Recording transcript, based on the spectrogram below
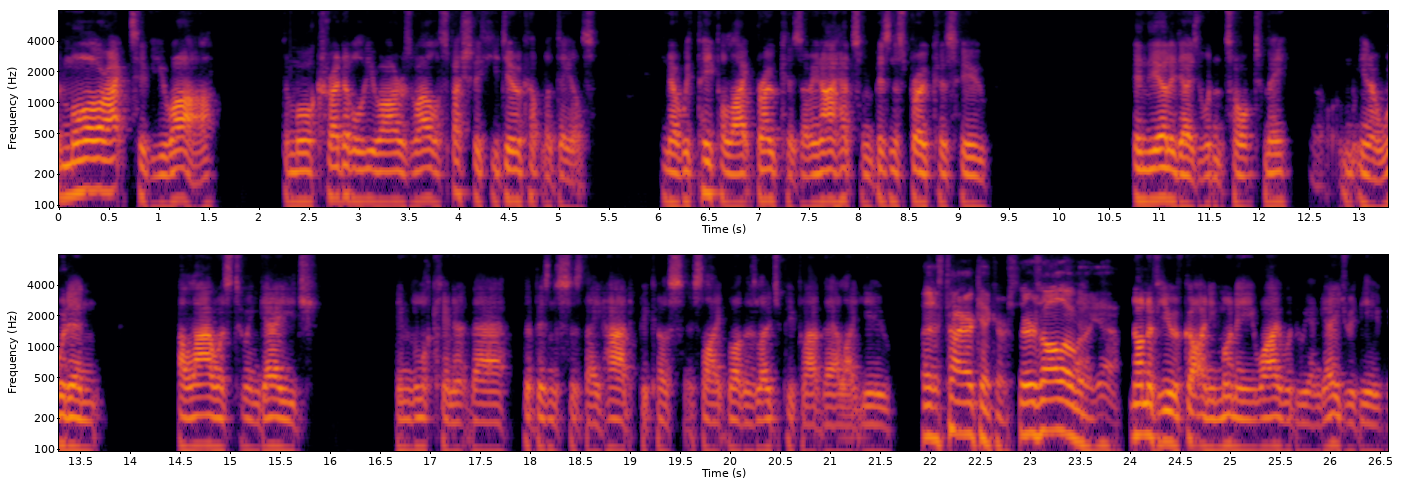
the more active you are, the more credible you are as well, especially if you do a couple of deals. You know, with people like brokers. I mean, I had some business brokers who in the early days wouldn't talk to me, you know, wouldn't allow us to engage in looking at their the businesses they had because it's like, well, there's loads of people out there like you. There's tire kickers. There's all over. Yeah. None of you have got any money. Why would we engage with you?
